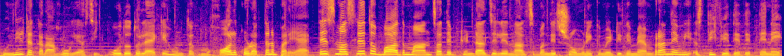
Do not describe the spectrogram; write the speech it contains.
ਖੂਨੀ ਟਕਰਾਅ ਹੋ ਗਿਆ ਸੀ। ਉਦੋਂ ਤੋਂ ਲੈ ਕੇ ਹੁਣ ਤੱਕ ਮਾਹੌਲ ਕੁੜੱਤਨ ਭਰਿਆ ਹੈ। ਤੇ ਇਸ ਮਸਲੇ ਤੋਂ ਬਾਅਦ ਮਾਨਸਾ ਤੇ ਬਠਿੰਡਾ ਜ਼ਿਲ੍ਹੇ ਨਾਲ ਸੰਬੰਧਿਤ ਸ਼੍ਰੋਮਣੀ ਕਮੇਟੀ ਦੇ ਮੈਂਬਰਾਂ ਨੇ ਵੀ ਅਸਤੀਫੇ ਦੇ ਦਿੱਤੇ ਨੇ।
